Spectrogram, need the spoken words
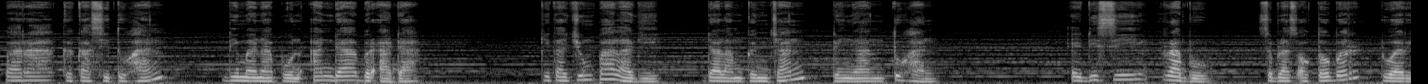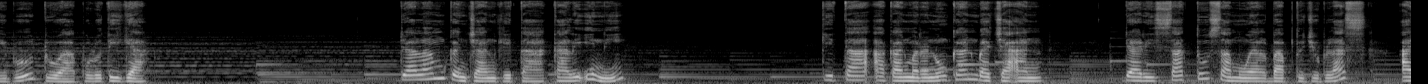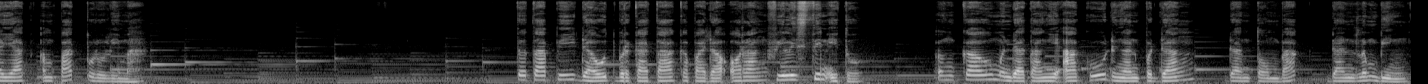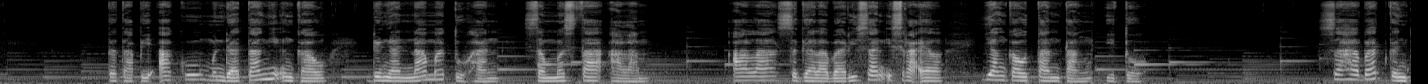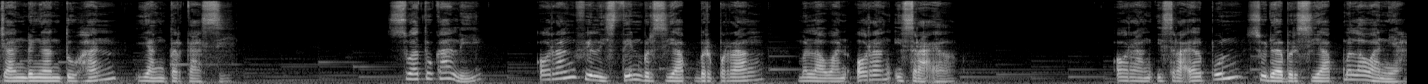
Para kekasih Tuhan, di mana pun Anda berada, kita jumpa lagi dalam Kencan dengan Tuhan. Edisi Rabu, 11 Oktober 2023. Dalam Kencan kita kali ini, kita akan merenungkan bacaan dari 1 Samuel bab 17 ayat 45. Tetapi Daud berkata kepada orang Filistin itu, "Engkau mendatangi aku dengan pedang dan tombak dan lembing, tetapi aku mendatangi engkau dengan nama Tuhan semesta alam, Allah segala barisan Israel yang kau tantang itu." Sahabat kencan dengan Tuhan yang terkasih. Suatu kali, orang Filistin bersiap berperang melawan orang Israel. Orang Israel pun sudah bersiap melawannya.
